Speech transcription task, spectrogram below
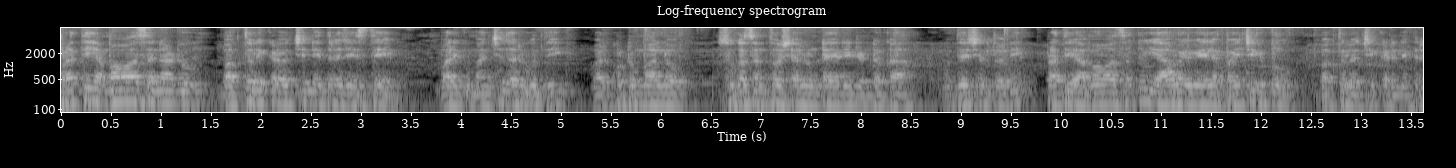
ప్రతి అమావాస్య నాడు భక్తులు ఇక్కడ వచ్చి నిద్ర చేస్తే వారికి మంచి జరుగుద్ది. వారి కుటుంబాల్లో సుఖ సంతోషాలు ఉంటాయనేటువంటి ఒక ఉద్దేశంతో ప్రతి అమావాస్యకు యాభై వేల పైచిలకు భక్తులు వచ్చి ఇక్కడ నిద్ర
